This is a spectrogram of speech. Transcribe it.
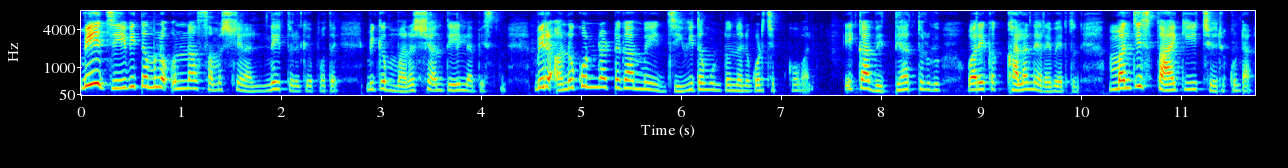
మీ జీవితంలో ఉన్న సమస్యలన్నీ తొలగిపోతాయి. మీకు మనశ్శాంతి లభిస్తుంది. మీరు అనుకున్నట్టుగా మీ జీవితం ఉంటుందని కూడా చెప్పుకోవాలి. ఇక విద్యార్థులకు వారి యొక్క కళ నెరవేరుతుంది. మంచి స్థాయికి చేరుకుంటారు.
